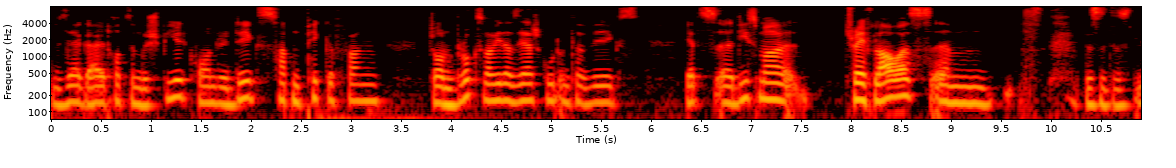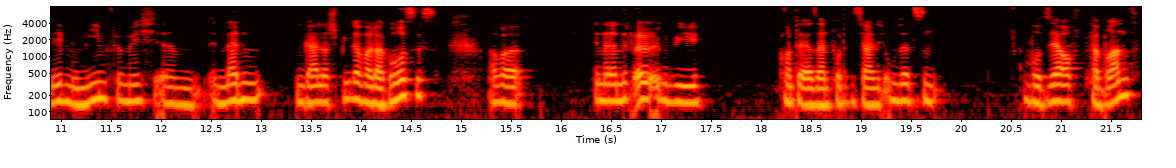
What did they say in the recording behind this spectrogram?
sehr geil trotzdem gespielt. Quandre Diggs hat einen Pick gefangen. John Brooks war wieder sehr gut unterwegs. Jetzt äh, diesmal Trey Flowers, ähm, das ist das lebende Meme für mich. Ähm, in Madden ein geiler Spieler, weil er groß ist. Aber in der NFL irgendwie konnte er sein Potenzial nicht umsetzen. Wurde sehr oft verbrannt.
